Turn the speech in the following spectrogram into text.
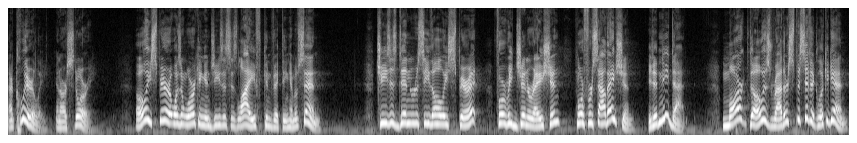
Now, clearly, in our story, the Holy Spirit wasn't working in Jesus' life convicting him of sin. Jesus didn't receive the Holy Spirit for regeneration or for salvation. He didn't need that. Mark, though, is rather specific. Look again.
